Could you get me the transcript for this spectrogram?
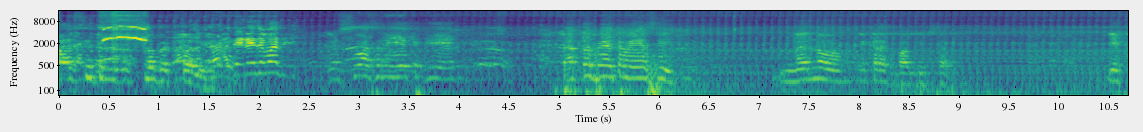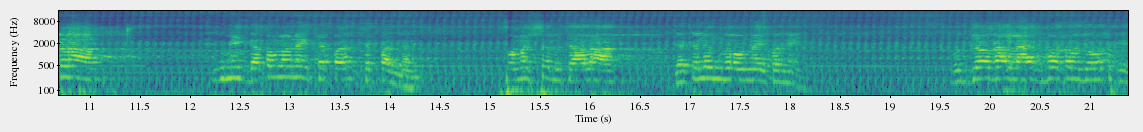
పరిస్థితిని దృష్టిలో పెట్టుకోవాలి విశ్వసనీయతకి పెద్దపేట వేసి నన్ను ఇక్కడికి పంపించారు. ఇక్కడ ఇది మీకు గతంలోనే చెప్ప చెప్పాను నేను. సమస్యలు చాలా జటిలంగా ఉన్నాయి కొన్ని. ఉద్యోగాలు లేకపోవటం యువతకి.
